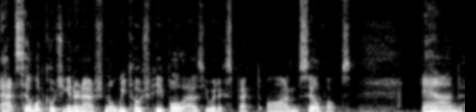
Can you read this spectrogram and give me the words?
At Sailboat Coaching International, we coach people, as you would expect, on sailboats. And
